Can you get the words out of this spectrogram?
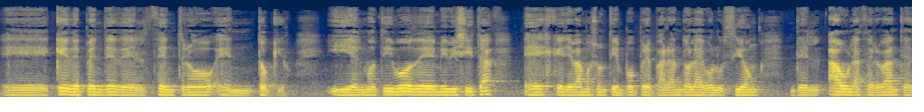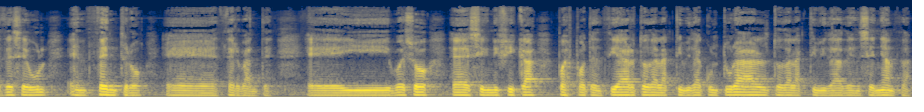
eh, que depende del centro en Tokio. Y el motivo de mi visita es que llevamos un tiempo preparando la evolución del aula Cervantes de Seúl en centro eh, Cervantes. Eh, y eso eh, significa pues potenciar toda la actividad cultural, toda la actividad de enseñanza.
